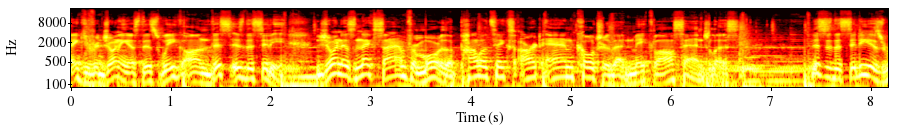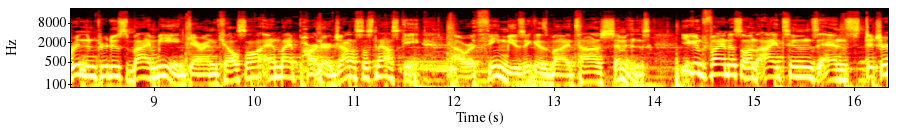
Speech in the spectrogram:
Thank you for joining us this week on This is the City. Join us next time for more of the politics, art, and culture that make Los Angeles. This is the City is written and produced by me, Garen Kelsall, and my partner, Jonas Sosnowski. Our theme music is by Taj Simmons. You can find us on iTunes and Stitcher,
